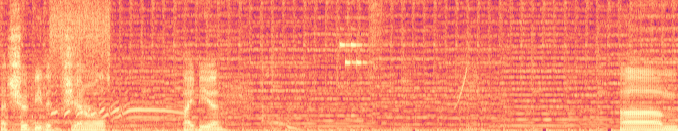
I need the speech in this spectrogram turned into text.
that should be the general idea. Um,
